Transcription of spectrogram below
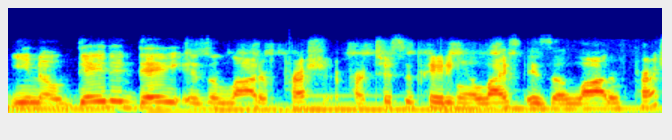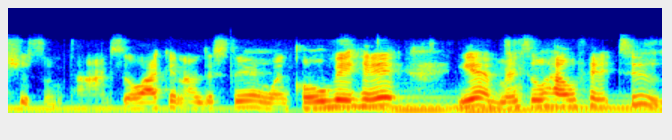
You know, day to day is a lot of pressure. Participating in life is a lot of pressure sometimes. So I can understand when COVID hit, yeah, mental health hit too.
